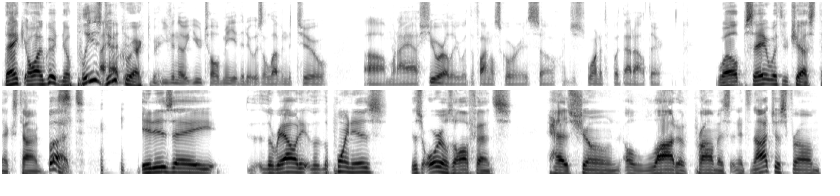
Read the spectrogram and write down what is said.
Thank you. Oh, I'm good. No, please do had to, correct me. Even though you told me that it was 11 to 2 um, when I asked you earlier what the final score is. So I just wanted to put that out there. Well, say it with your chest next time. But it is a the reality. The, the point is, this Orioles offense has shown a lot of promise, and it's not just from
